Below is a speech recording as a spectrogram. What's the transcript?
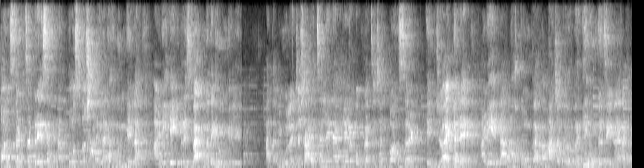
कॉन्सर्टचा ड्रेस आहे ना तोच तो शाळेला घालून गेला आणि एक ड्रेस बॅगमध्ये घेऊन गेले. आता मी मुलांच्या शाळेत चाललेले आहे ओमकारचा छान कॉन्सर्ट एन्जॉय करेन आणि येताना ओंकारला माझ्याबरोबर घेऊनच येणार आहे.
